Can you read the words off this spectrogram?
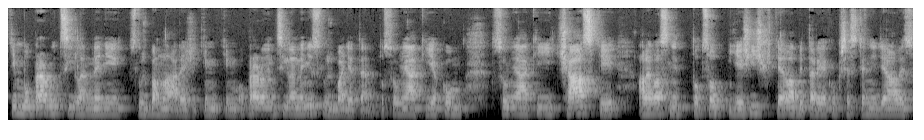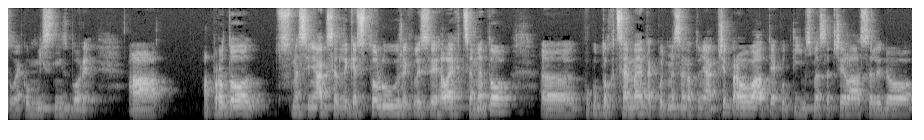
tím opravdu cílem není služba mládeži, tím, tím opravdovým cílem není služba dětem. To jsou nějaký, jako, to jsou nějaký části, ale vlastně to, co Ježíš chtěl, aby tady jako křesťani dělali, jsou jako místní sbory. A a proto jsme si nějak sedli ke stolu, řekli si, hele, chceme to, eh, pokud to chceme, tak pojďme se na to nějak připravovat. Jako tým jsme se přihlásili do,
